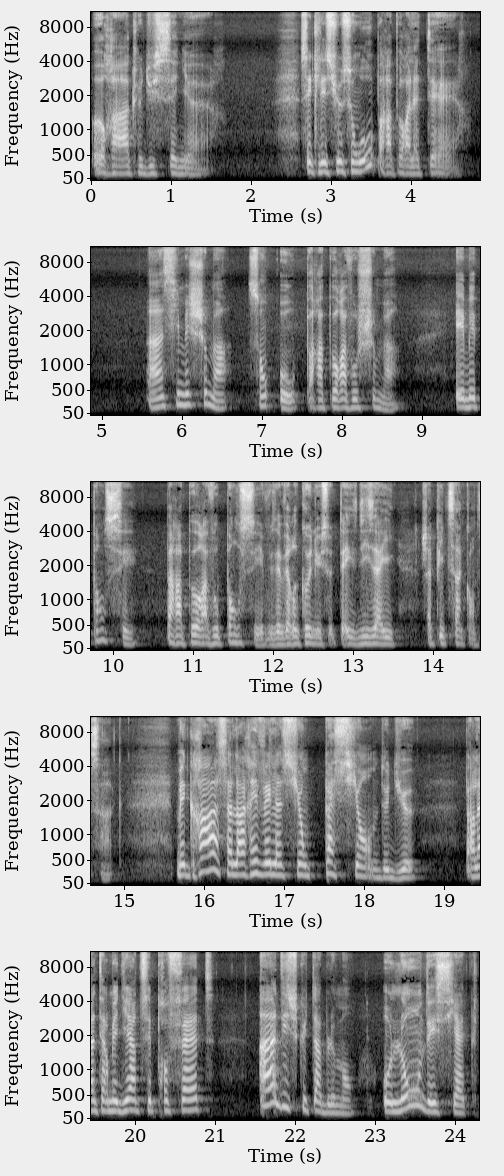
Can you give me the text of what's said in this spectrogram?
oracle du Seigneur. C'est que les cieux sont hauts par rapport à la terre. Ainsi mes chemins sont hauts par rapport à vos chemins, et mes pensées par rapport à vos pensées. Vous avez reconnu ce texte d'Isaïe, chapitre 55. Mais grâce à la révélation patiente de Dieu, par l'intermédiaire de ses prophètes, indiscutablement, au long des siècles,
